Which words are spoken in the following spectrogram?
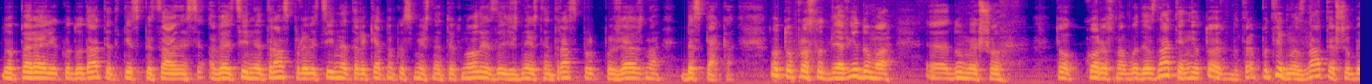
до переліку додати такі спеціальності: авіаційний транспорт, авіаційна та ракетно-космічна технологія, залізничний транспорт, пожежна безпека. Ну то просто для відома, е, думаю, що то корисно буде знати. Не то потрібно знати, щоб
